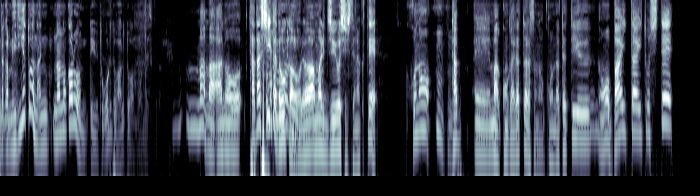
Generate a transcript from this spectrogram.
だからメディアとは何なのか論っていうところではあるとは思うんですけどね。まあまあ、あの、正しいかどうかは俺はあんまり重要視してなくて、この、うんうんた、えーまあ今回だったらその、献立っていうのを媒体として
